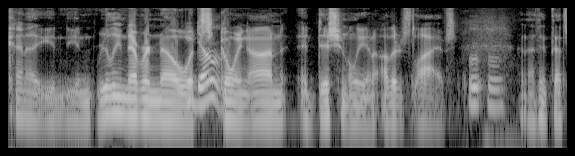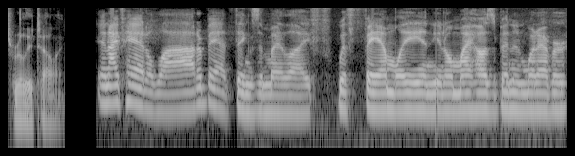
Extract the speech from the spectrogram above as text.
kind of you, you really never know what's going on additionally in others' lives, Mm-mm. and I think that's really telling. And I've had a lot of bad things in my life with family and, you know, my husband and whatever.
